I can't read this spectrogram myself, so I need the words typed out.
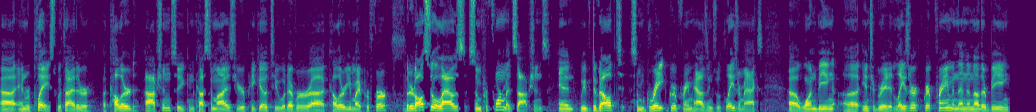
uh, and replaced with either a colored option, so you can customize your Pico to whatever uh, color you might prefer. But it also allows some performance options. And we've developed some great grip frame housings with LaserMax, uh, one being an integrated laser grip frame, and then another being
